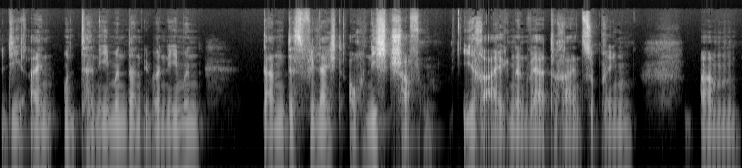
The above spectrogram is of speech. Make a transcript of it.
die ein Unternehmen dann übernehmen, dann das vielleicht auch nicht schaffen, ihre eigenen Werte reinzubringen. Ähm,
